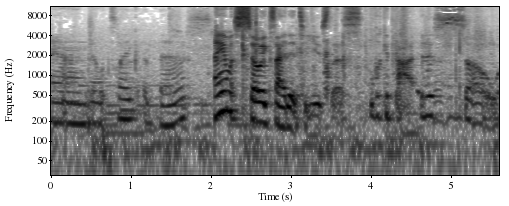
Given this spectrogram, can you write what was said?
and it looks like this. I am so excited to use this. Look at that. It is so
